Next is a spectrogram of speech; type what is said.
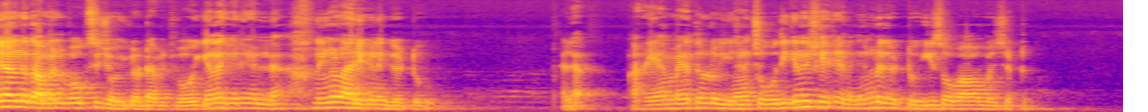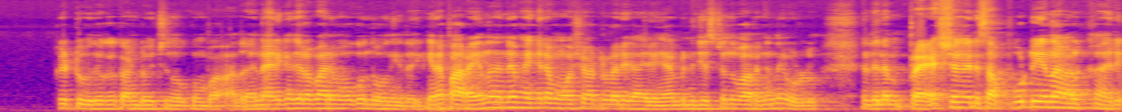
ഞാൻ ഒന്ന് കമന്റ് ബോക്സിൽ ചോദിക്കട്ടെ. ചോദിക്കുന്നത് ശരിയല്ല. നിങ്ങൾ ആരെങ്കിലും കേട്ടു? അല്ല അറിയാൻ മേത്തുള്ളൂ ഞാൻ ചോദിക്കുന്നത് ശരിയല്ല. നിങ്ങൾ കേട്ടു ഈ സ്വഭാവം വെച്ചിട്ട്. കിട്ടു. ഇതൊക്കെ കണ്ടു വെച്ച് നോക്കുമ്പോൾ അത് തന്നെ ആയിരിക്കും ചിലപ്പോൾ അനുഭവം തോന്നിയത്. ഇങ്ങനെ പറയുന്നത് തന്നെ ഭയങ്കര മോശമായിട്ടുള്ള ഒരു കാര്യം. ഞാൻ പിന്നെ ജസ്റ്റ് ഒന്ന് പറഞ്ഞതേ ഉള്ളൂ. എന്തെങ്കിലും പ്രേക്ഷകർ സപ്പോർട്ട് ചെയ്യുന്ന ആൾക്കാർ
